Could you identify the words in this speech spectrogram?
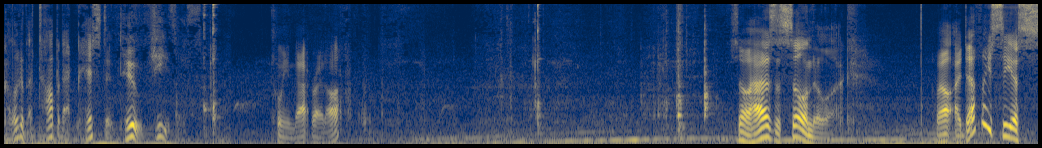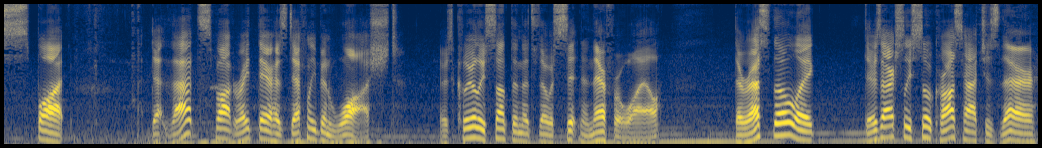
God, look at the top of that piston too. Jesus. Clean that right off. So how does the cylinder look? Well, I definitely see a spot. That, that spot right there has definitely been washed. There's clearly something that's, that was sitting in there for a while. The rest, though, like, there's actually still crosshatches there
